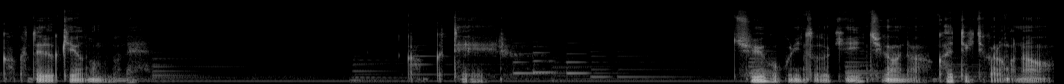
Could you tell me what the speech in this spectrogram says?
カクテル系を飲むのね。カクテル。中国に行った時違うな帰ってきてからかな。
